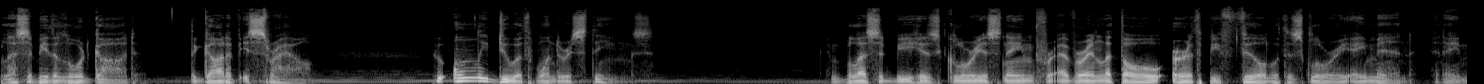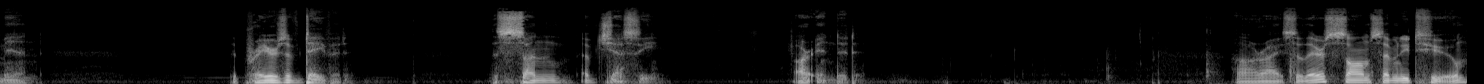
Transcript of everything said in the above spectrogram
Blessed be the Lord God, the God of Israel, who only doeth wondrous things. And blessed be his glorious name forever, and let the whole earth be filled with his glory. Amen and amen the prayers of David, the son of Jesse, are ended. All right, so there's Psalm 72.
